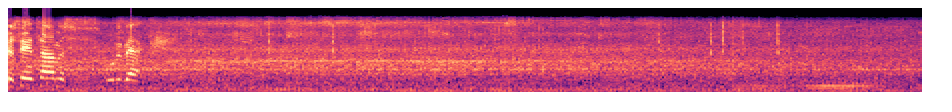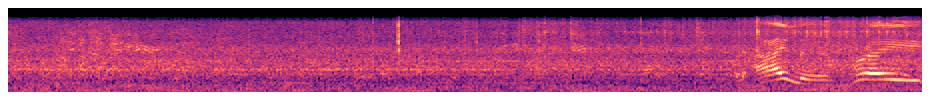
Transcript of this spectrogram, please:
later, St. Thomas. We'll be back. I live right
